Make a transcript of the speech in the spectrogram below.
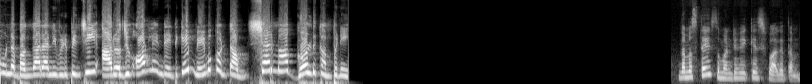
ఉన్న బంగారాన్ని విడిపించి ఆ రోజు ఆన్లైన్ రేటుకే మేము కొంటాం. Sharma gold company. నమస్తే సుమన్ టీవీకి స్వాగతం.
